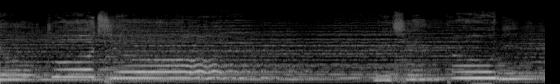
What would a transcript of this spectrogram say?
有多久没见到你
